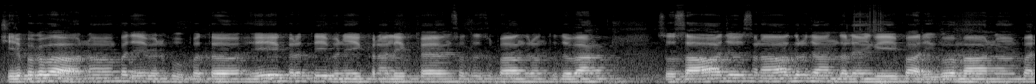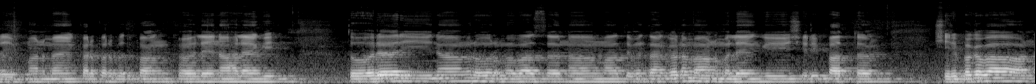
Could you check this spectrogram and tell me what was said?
ਸ਼੍ਰੀ ਭਗਵਾਨ ਭਜੇ ਬਿਨ ਭੂਪਤ ਏ ਕਰਤੇ ਬਿਨ ਏਕ ਨ ਲੇਖੈ। ਸਤ ਸੁਪਾਂਦਰੰਤ ਦਵਾ। ਸੋ ਸਾਜ ਸੁਨਾਦਰ ਜਾਨ ਦਲੇਂਗੇ, ਭਾਰੀ ਗੋ ਮਾਨ ਭਰੇ ਮਨ ਮੈਂ, ਕਰ ਪਰਬਤ ਪੰਖ ਲੈ ਨਾ ਤੋਰ ਰੀ ਨਾਮ ਰੋਰਮ ਵਸਨ ਮਾਤੇ ਮਤੰਗਨ ਮਾਨ ਮਲੇਂਗੀ। ਸ਼੍ਰੀ ਪਤ, ਸ਼੍ਰੀ ਭਗਵਾਨ,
